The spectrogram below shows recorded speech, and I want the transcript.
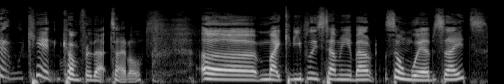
we can't come for that title. Uh, Mike, can you please tell me about some websites?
